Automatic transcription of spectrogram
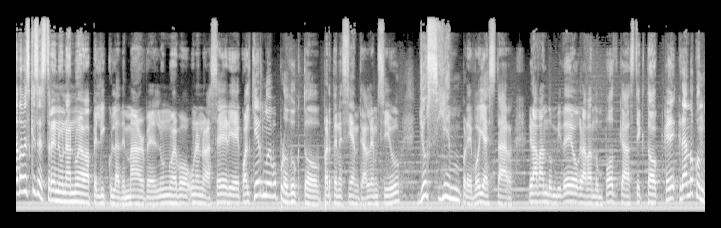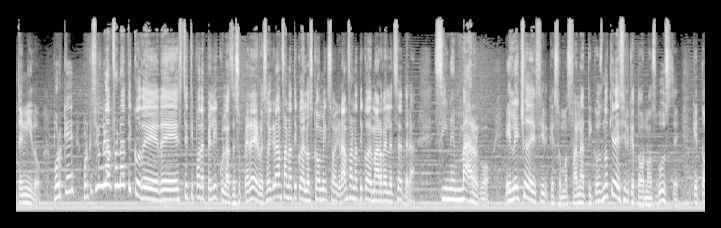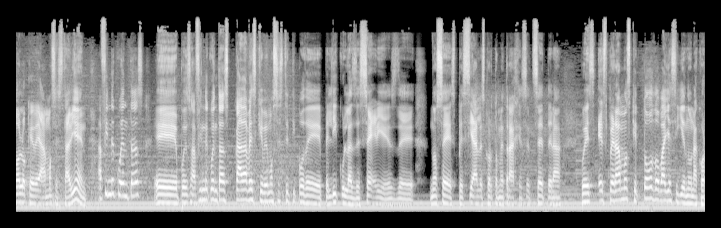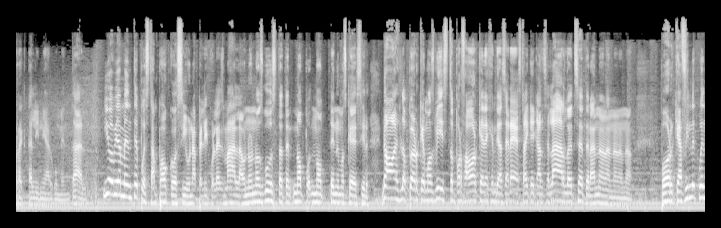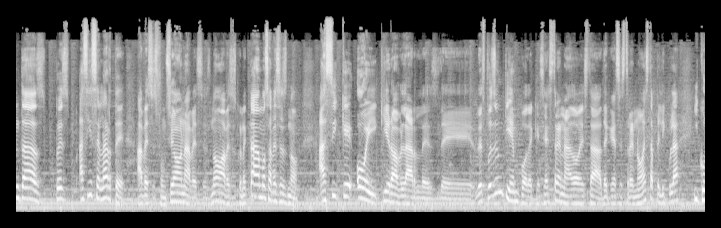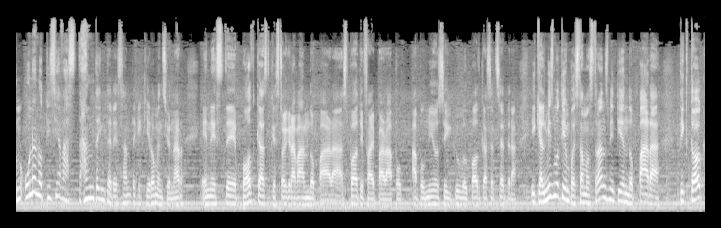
Cada vez que se estrene una nueva película de Marvel, un nuevo, una nueva serie, cualquier nuevo producto perteneciente al MCU, yo siempre voy a estar grabando un video, grabando un podcast, TikTok, creando contenido. ¿Por qué? Porque soy un gran fanático de, de este tipo de películas, de superhéroes, soy gran fanático de los cómics, soy gran fanático de Marvel, etc. Sin embargo, el hecho de decir que somos fanáticos no quiere decir que todo nos guste, que todo lo que veamos está bien. A fin de cuentas, eh, pues a fin de cuentas, cada vez que vemos este tipo de películas, de series, de, no sé, especiales, cortometrajes, etcétera, pues esperamos que todo vaya siguiendo una correcta línea argumental. Y obviamente, pues tampoco si una película es mala o no nos gusta, no, no tenemos que decir, no, es lo peor que hemos visto, por favor que dejen de hacer esto, hay que cancelarlo, etcétera. No, no, no, no, no. Porque a fin de cuentas, pues así es el arte. A veces funciona, a veces no, a veces conectamos, a veces no. Así que hoy quiero hablarles de después de un tiempo de que se ha estrenado esta de que se estrenó esta película y con una noticia bastante interesante que quiero mencionar en este podcast que estoy grabando para Spotify, para Apple, Apple Music, Google Podcast, etc. y que al mismo tiempo estamos transmitiendo para TikTok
